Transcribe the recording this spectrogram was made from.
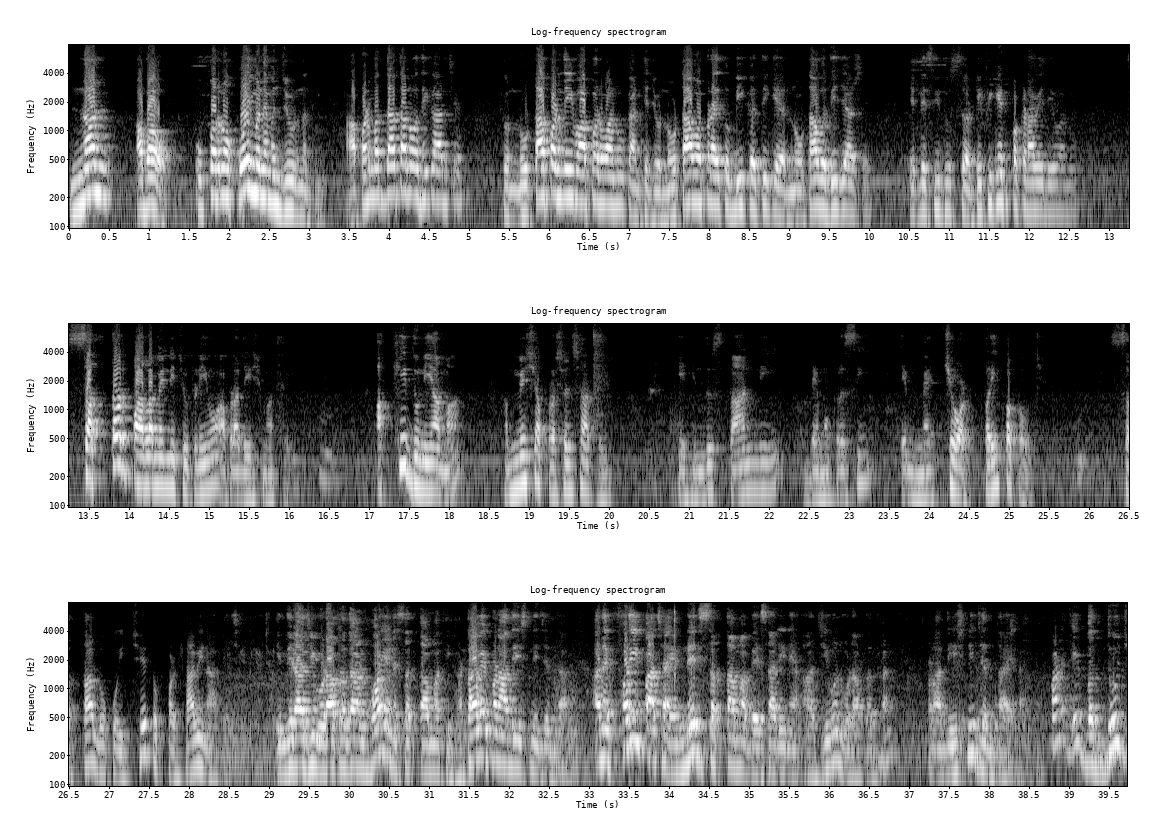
નન અબાવ ઉપરનો કોઈ મને મંજૂર નથી. આ પણ મતદાતાનો અધિકાર છે. તો નોટા પણ નહીં વાપરવાનું, કારણ કે જો નોટા વપરાય તો બીક હતી કે નોટા વધી જશે. એટલે સીધું સર્ટિફિકેટ પકડાવી દેવાનું. સત્તર પાર્લામેન્ટની ચૂંટણીઓ આપણા દેશમાં થઈ. આખી દુનિયામાં હંમેશા પ્રશંસા થઈ. કે હિન્દુસ્તાનની ડેમોક્રેસી એ મેચ્યોર્ડ, પરિપક્વ છે. સત્તા લોકો ઈચ્છે તો પલટાવી નાખે છે. ઇન્દિરાજી વડાપ્રધાન હોય અને સત્તામાંથી હટાવે પણ આ દેશની જનતા. અને ફરી પાછા એમને જ સત્તામાં બેસાડીને આજીવન વડાપ્રધાન પણ આ દેશની જનતા એના પણ એ બધું જ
